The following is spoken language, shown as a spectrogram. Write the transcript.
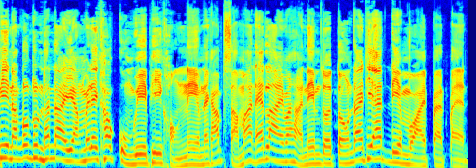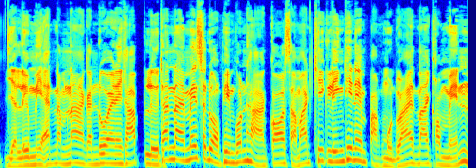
พี่ๆนักลงทุนท่านใดยังไม่ได้เข้ากลุ่ม V.P. ของเนมนะครับสามารถแอดไลน์มาหาเนมโดยตรงได้ที่ @dmy88 อย่าลืมมีแอดนำหน้ากันด้วยนะครับหรือท่านใดไม่สะดวกพิมพ์ค้นหาก็สามารถคลิกลิงก์ที่เนมปักหมุดไว้ให้ใต้คอมเมนต์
